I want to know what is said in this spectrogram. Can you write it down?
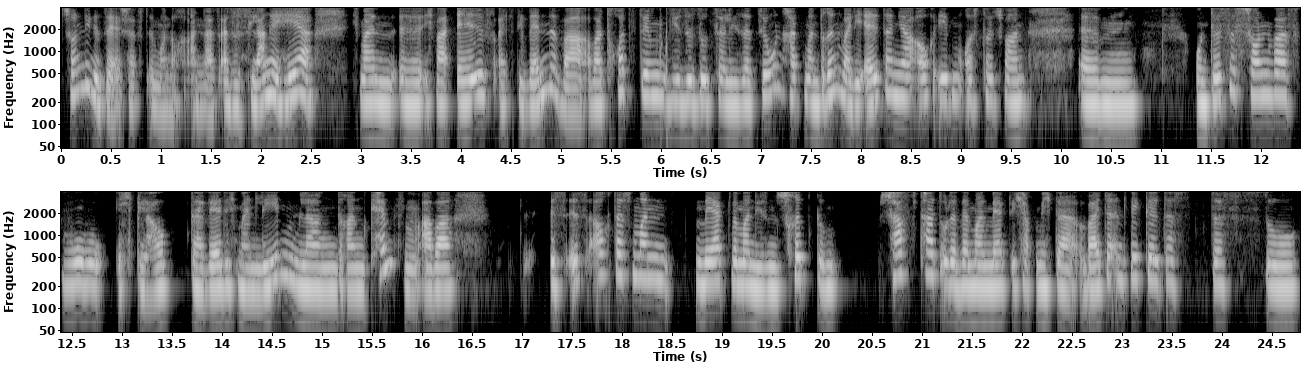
schon die Gesellschaft immer noch anders. Also es ist lange her. Ich meine, äh, ich war elf, als die Wende war, aber trotzdem diese Sozialisation hat man drin, weil die Eltern ja auch eben ostdeutsch waren. Ähm, und das ist schon was, wo ich glaube, da werde ich mein Leben lang dran kämpfen. Aber es ist auch, dass man merkt, wenn man diesen Schritt geschafft hat oder wenn man merkt, ich habe mich da weiterentwickelt, dass das so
